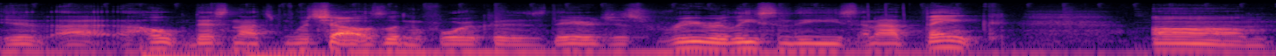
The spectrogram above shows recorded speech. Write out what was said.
If, I, I hope that's not what y'all was looking for because they're just re-releasing these, and I think um,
